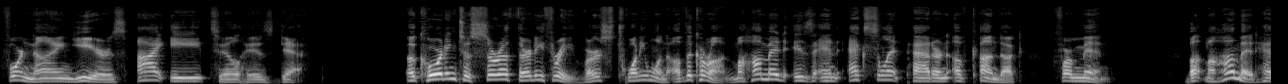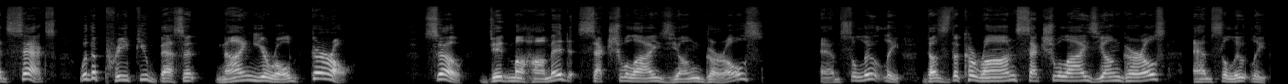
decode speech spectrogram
for nine years, i.e., till his death. According to Surah 33, verse 21 of the Quran, Muhammad is an excellent pattern of conduct for men. But Muhammad had sex with a prepubescent nine year old girl. So, did Muhammad sexualize young girls? Absolutely. Does the Quran sexualize young girls? Absolutely.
